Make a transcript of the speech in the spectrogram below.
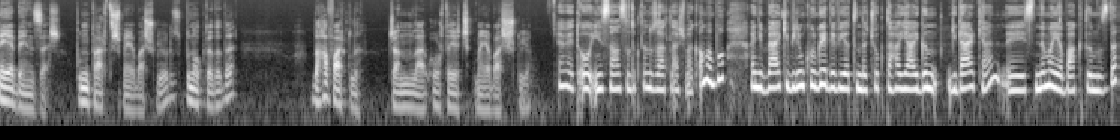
neye benzer? Bunu tartışmaya başlıyoruz. Bu noktada da daha farklı canlılar ortaya çıkmaya başlıyor. Evet o insansılıktan uzaklaşmak ama bu hani belki bilim kurgu edebiyatında çok daha yaygın giderken e, sinemaya baktığımızda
